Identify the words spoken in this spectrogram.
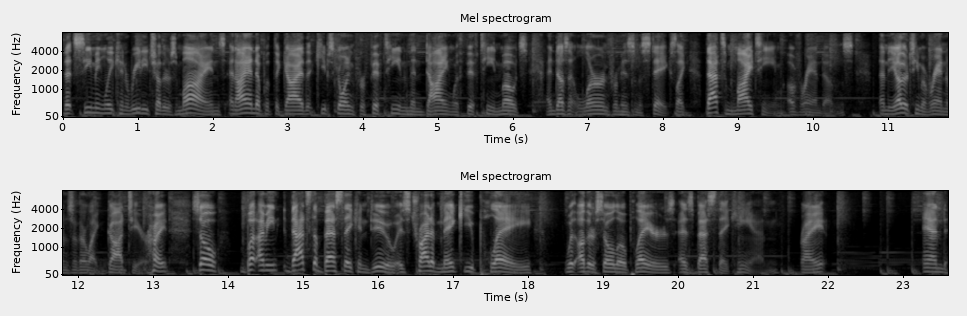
that seemingly can read each other's minds, and I end up with the guy that keeps going for 15 and then dying with 15 motes and doesn't learn from his mistakes. Like, that's my team of randoms. And the other team of randoms are they're like god tier, right? So, but I mean, that's the best they can do is try to make you play with other solo players as best they can, right? And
